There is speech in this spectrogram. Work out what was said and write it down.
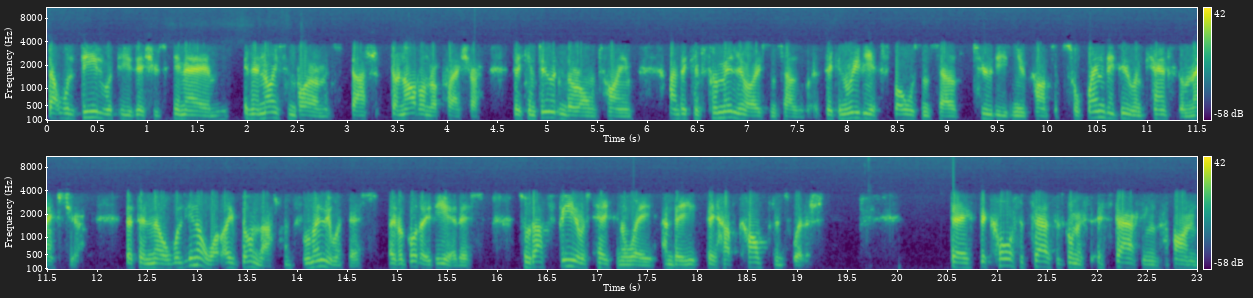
that will deal with these issues in a in a nice environment that they're not under pressure. They can do it in their own time and they can familiarise themselves with it. They can really expose themselves to these new concepts. So when they do encounter them next year, that they'll know, well, you know what, I've done that. I'm familiar with this. I have a good idea of this. So that fear is taken away and they, they have confidence with it. The, the course itself is going to is starting on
